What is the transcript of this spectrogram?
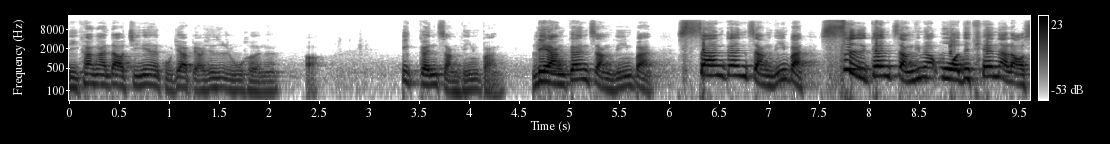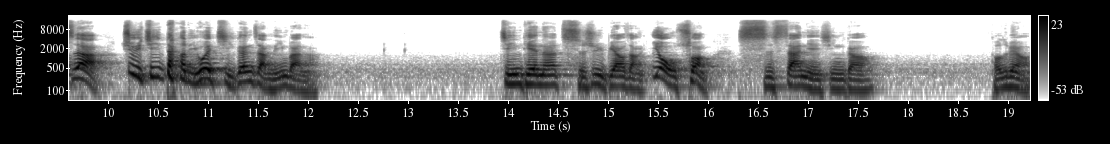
你看看到今天的股价表现是如何呢？啊，一根涨停板，两根涨停板，三根涨停板，四根涨停板，我的天呐，老师啊，巨基到底会几根涨停板啊？今天呢，持续飙涨，又创十三年新高。投资朋友，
